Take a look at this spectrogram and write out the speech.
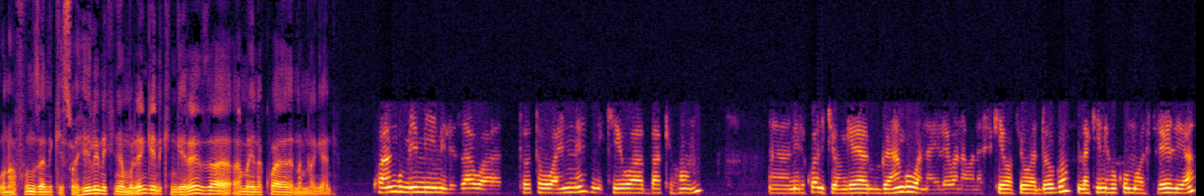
unafunza ni Kiswahili, ni Kinyamrenge, ni Kiingereza ama inakuwa namna gani? Kwangu mimi nilizaa watoto wanne nikiwa back home. Uh, nilikuwa nikiongea lugha yangu wanaelewa na wanasikia wakiwa wadogo, lakini huku Australia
